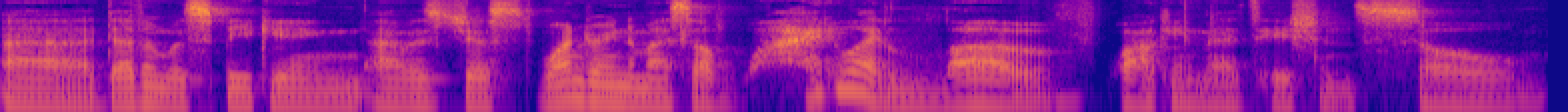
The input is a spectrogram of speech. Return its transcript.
uh, Devon was speaking, I was just wondering to myself, why do I love walking meditation so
